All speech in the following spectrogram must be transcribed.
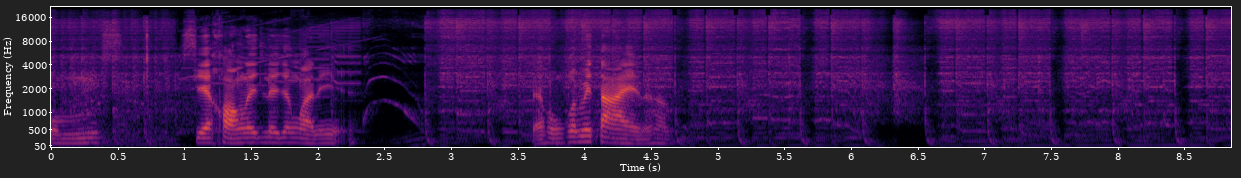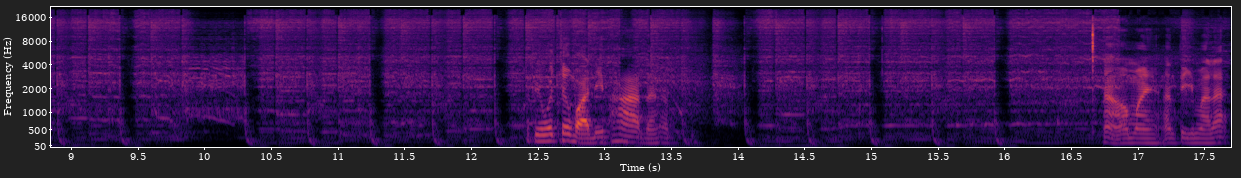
ผม เสียของเลยเลยจังหวะนี้ แต่ผมก็ไม่ตายนะครับ ถือว่าจังหวะนี้พลาดนะครับ อะเอาไหมอันตีมาแล้ว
